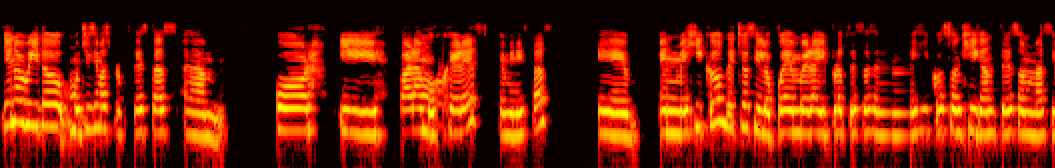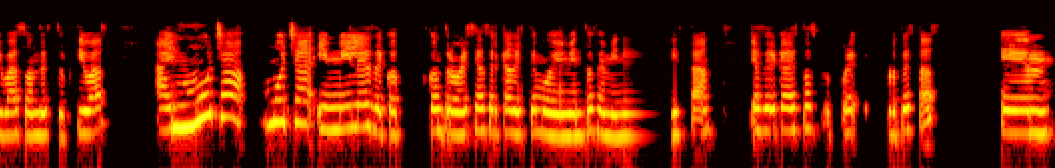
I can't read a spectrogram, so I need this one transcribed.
ya han habido muchísimas protestas por y para mujeres feministas eh, en México. De hecho, si lo pueden ver ahí, protestas en México son gigantes, son masivas, son destructivas. Hay mucha, mucha y miles de controversia acerca de este movimiento feminista y acerca de estas protestas, em,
